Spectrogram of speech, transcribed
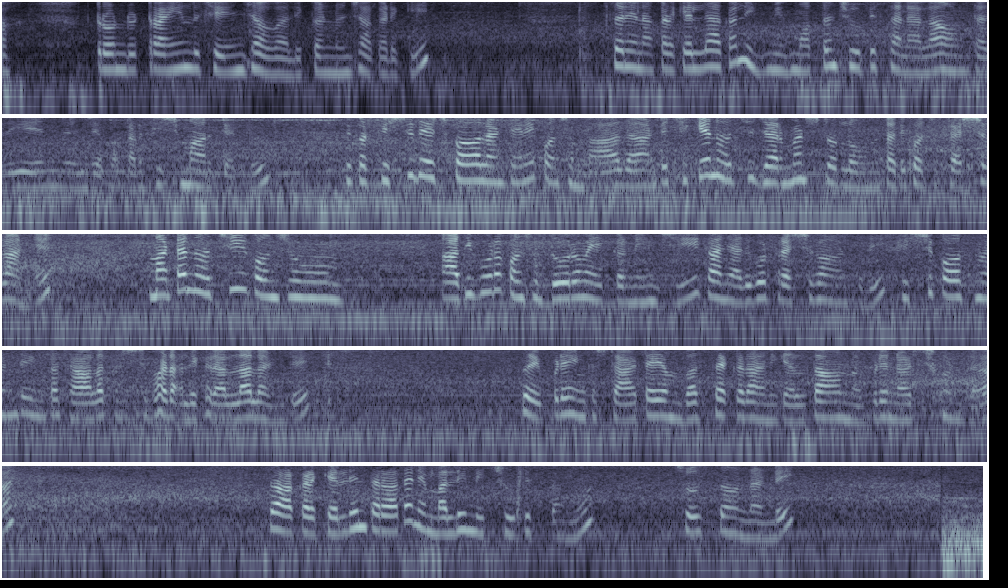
రెండు ట్రైన్లు చేంజ్ అవ్వాలి ఇక్కడ నుంచి అక్కడికి. సో నేను అక్కడికి వెళ్ళాక నీకు మీకు మొత్తం చూపిస్తాను ఎలా ఉంటుంది ఏంటి అని చెప్పి. అక్కడ ఫిష్ మార్కెట్. ఇక్కడ ఫిష్ తెచ్చుకోవాలంటేనే కొంచెం బాధ. అంటే చికెన్ వచ్చి జర్మన్ స్టోర్లో ఉంటుంది కొంచెం ఫ్రెష్గానే మటన్ వచ్చి కొంచెం అది కూడా కొంచెం దూరమే ఇక్కడ నుంచి కానీ అది కూడా ఫ్రెష్గా ఉంటుంది. ఫిష్ కోసం అంటే ఇంకా చాలా కష్టపడాలి ఇక్కడ వెళ్ళాలంటే. సో ఇప్పుడే ఇంకా స్టార్ట్ అయ్యాం బస్ ఎక్కడానికి వెళ్తా ఉన్నాం ఇప్పుడే నడుచుకుంటా. సో అక్కడికి వెళ్ళిన తర్వాత నేను మళ్ళీ మీకు చూపిస్తాను. చూస్తూ ఉండండి.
